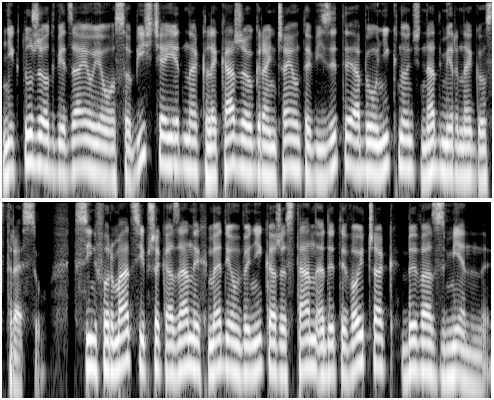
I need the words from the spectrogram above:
Niektórzy odwiedzają ją osobiście, jednak lekarze ograniczają te wizyty, aby uniknąć nadmiernego stresu. Z informacji przekazanych mediom wynika, że stan Edyty Wojczak bywa zmienny.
